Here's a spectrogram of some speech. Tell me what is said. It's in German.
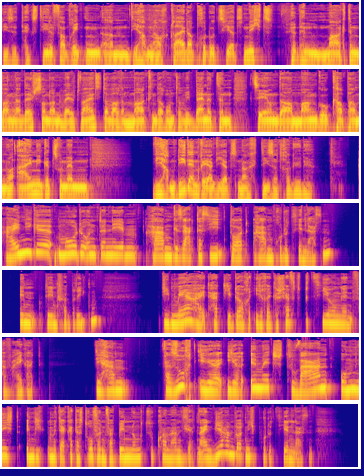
diese Textilfabriken, ähm, die haben auch Kleider produziert, nicht für den Markt in Bangladesch, sondern weltweit. Da waren Marken darunter wie Benetton, C&A, Mango, Kappa, um nur einige zu nennen. Wie haben die denn reagiert nach dieser Tragödie? Einige Modeunternehmen haben gesagt, dass sie dort haben produzieren lassen in den Fabriken. Die Mehrheit hat jedoch ihre Geschäftsbeziehungen verweigert. Sie haben versucht, ihr, ihr Image zu wahren, um nicht in die, mit der Katastrophe in Verbindung zu kommen, haben sie gesagt, nein, wir haben dort nicht produzieren lassen.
